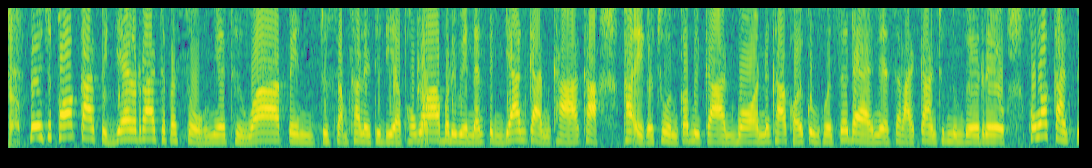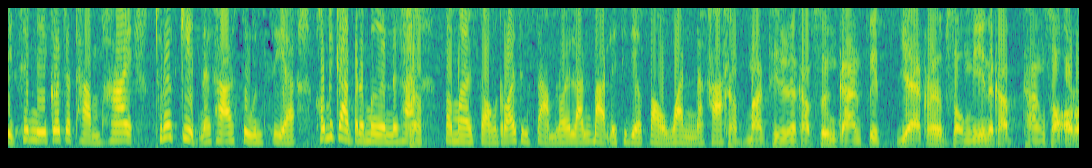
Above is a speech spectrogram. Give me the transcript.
ครับโดยเฉพาะการปิดแยกราชประสงค์เนี่ยถือว่าเป็นจุดสำคัญเลยทีเดียว เพราะว่าบริเวณนั้นเป็นย่านการค้าค่ะภาคเอกชนก็มีการวอนนะคะขอให้กลุ่มคนเสื้อแดงเนี่ยสลายการชุมนุมโดยเร็ว เพราะว่าการปิดเช่นนี้ก็จะทำให้ธุรกิจนะคะสูญเสียเขามีการประเมินนะคะครับประมาณ 200-300 ล้านบาทเลยทีเดียวต่อวันนะคะครับมากทีเดียวนะครับ ซึ่งการปิดแยกราชประสงค์นี้นะครับทางสอร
